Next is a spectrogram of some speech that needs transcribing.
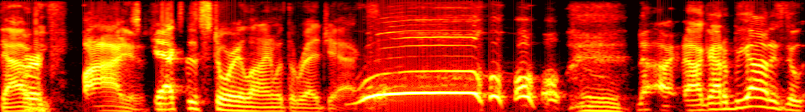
would be fire. Shaxx's storyline with the Red Jacks. Woo! Mm. Now, I, I got to be honest though,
